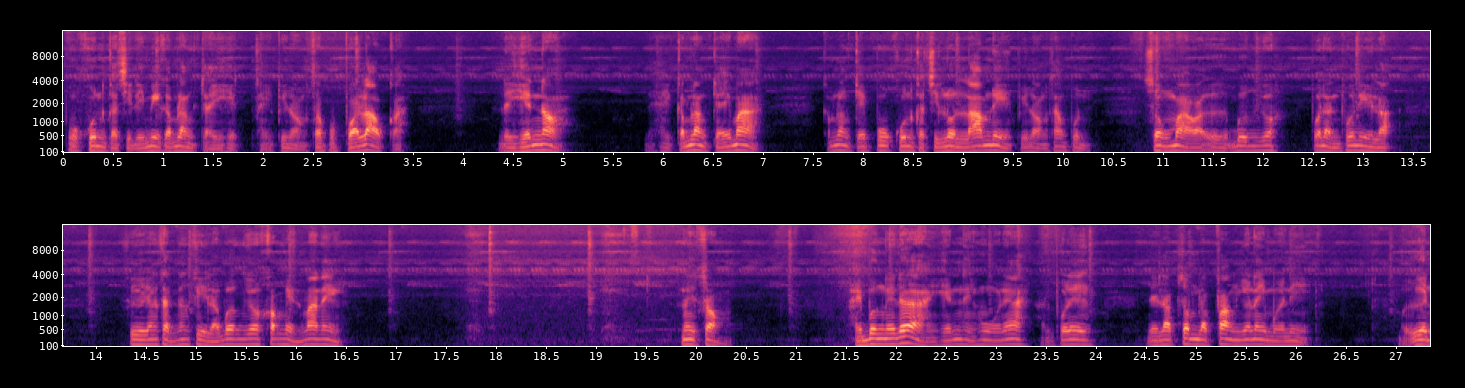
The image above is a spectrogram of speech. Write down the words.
ผู้คุณกับสิได้มีกำลังใจเห็ดให้พี่น้องสปปลากะได้เห็นเนาะได้ให้กำลังใจมากำลังใจปูคุณกับสิล้นหล้ามนี่พี่น้องทั้งปุ่นส่งมาว่าเออเบิ่งอยู่ ผู้นั้นผู้นี้ละคือยังสันทั้งสี่ละเบิ้งโยคอมเมนต์มาในในช่องให้เบิ้งในเด้อให้เห็นให้หูนะหันผู้ใดได้รับส้มรับฟังอยู่ในมือนี้มือเอื่น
